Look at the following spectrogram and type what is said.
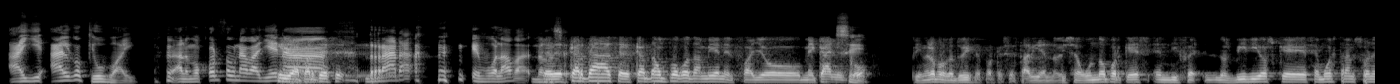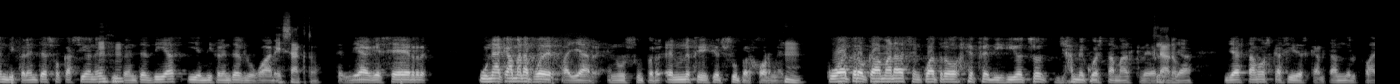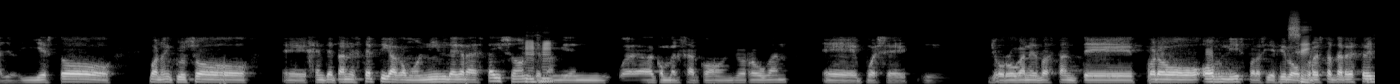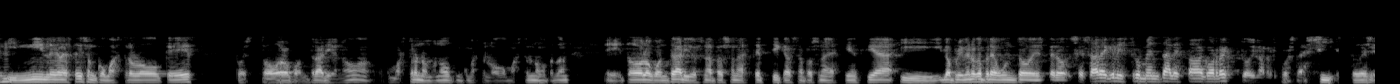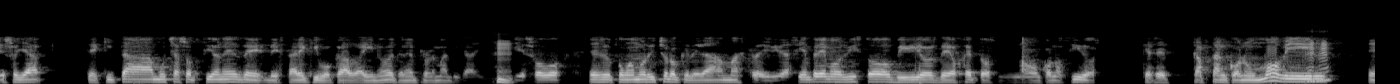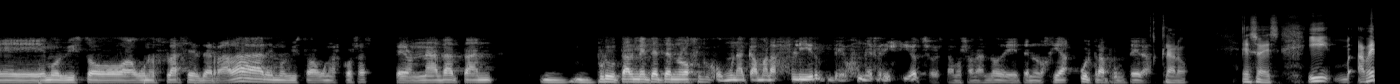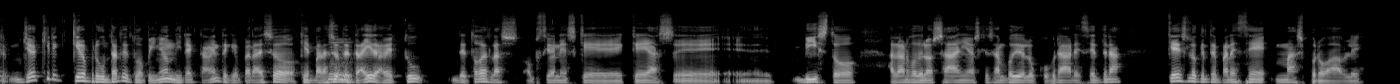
hay algo que hubo ahí. A lo mejor fue una ballena rara que volaba. se, descarta, se descarta un poco también el fallo mecánico. Primero porque tú dices, porque se está viendo. Y segundo porque es en los vídeos que se muestran son en diferentes ocasiones, diferentes días y en diferentes lugares. Exacto. Tendría que ser una cámara puede fallar en un, super, en un F-18 Super Hornet. Hmm. Cuatro cámaras en cuatro F-18 ya me cuesta más creer. Ya, ya estamos casi descartando el fallo. Y esto, bueno, incluso eh, gente tan escéptica como Neil deGrasse Tyson, que también pueda conversar con Joe Rogan, eh, pues eh, Joe Rogan es bastante pro ovnis, por así decirlo, pro extraterrestres, y Neil deGrasse Tyson, como astrólogo que es, pues todo lo contrario, ¿no? Como astrónomo, no como astrólogo, como astrónomo, perdón, eh, todo lo contrario, es una persona escéptica, es una persona de ciencia, y, lo primero que pregunto es, ¿pero se sabe que el instrumental estaba correcto? Y la respuesta es sí. Entonces, eso ya te quita muchas opciones de, estar equivocado ahí, ¿no? De tener problemática. Y, hmm. y eso es, como hemos dicho, lo que le da más credibilidad. Siempre hemos visto vídeos de objetos no conocidos que se captan con un móvil, eh, hemos visto algunos flashes de radar, hemos visto algunas cosas, pero nada tan brutalmente tecnológico como una cámara FLIR de un F-18. Estamos hablando de tecnología ultra puntera. Claro. Eso es. Y a ver, yo quiero, quiero preguntarte tu opinión directamente, que para eso, que para eso te he mm. traído. A ver, tú, de todas las opciones que, has eh, visto a lo largo de los años, que se han podido lucubrar, etcétera, ¿qué es lo que te parece más probable?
